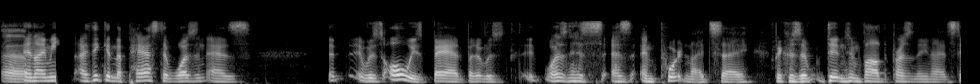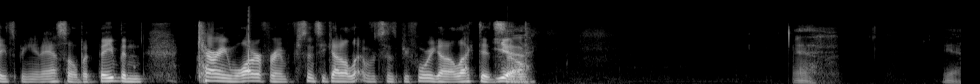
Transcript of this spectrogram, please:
Um, and I mean, I think in the past it wasn't as it, it was always bad, but it was it wasn't as as important, I'd say, because it didn't involve the president of the United States being an asshole. But they've been carrying water for him since he got ele- since before he got elected. Yeah. So yeah. Yeah,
